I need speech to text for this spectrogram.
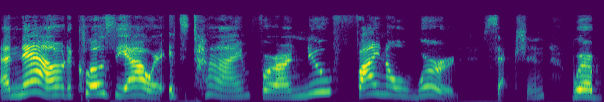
And now to close the hour, it's time for our new final word section where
